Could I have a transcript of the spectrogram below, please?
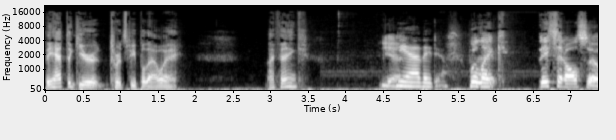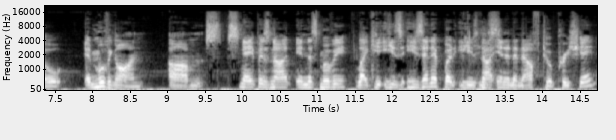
They have to gear it towards people that way. I think. yeah. Yeah, they do. Well, like they said also, and moving on. Um, S- Snape is not in this movie. Like he, he's he's in it, but he's, not in it enough to appreciate.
